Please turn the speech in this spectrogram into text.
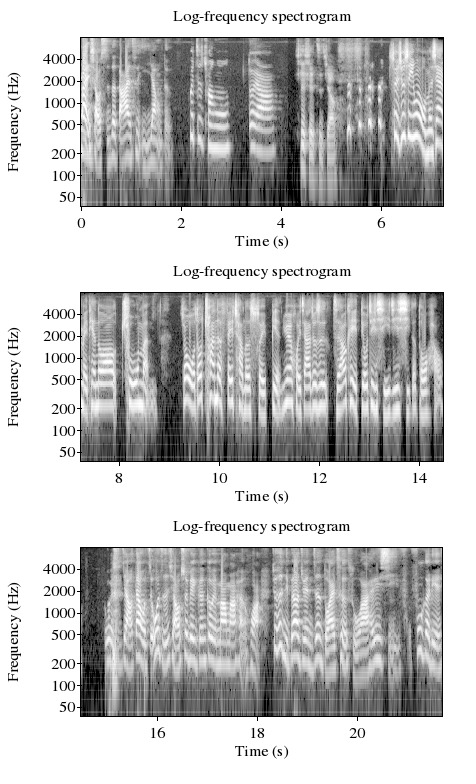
半小时的答案是一样的，会痔疮哦。对啊，谢谢指教。所以就是因为我们现在每天都要出门，就我都穿的非常的随便，因为回家就是只要可以丢进洗衣机洗的都好。我也是这样，但我只我只是想要顺便跟各位妈妈喊话，就是你不要觉得你真的躲在厕所啊，还是洗敷，敷个脸。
